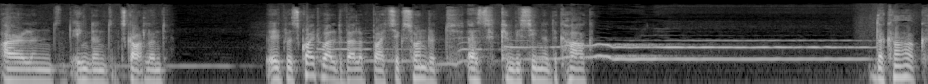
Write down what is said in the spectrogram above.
Ireland, England, and Scotland. It was quite well developed by 600, as can be seen in the Cathach. The Cathach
